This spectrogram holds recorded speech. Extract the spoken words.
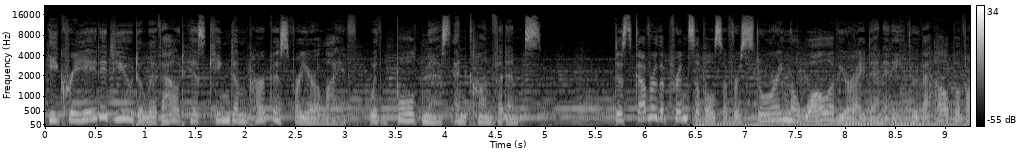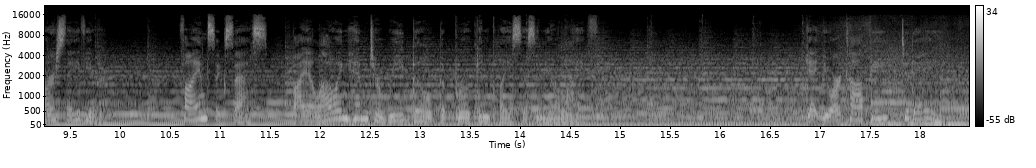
He created you to live out His kingdom purpose for your life with boldness and confidence. Discover the principles of restoring the wall of your identity through the help of our Savior. Find success by allowing Him to rebuild the broken places in your life. Get your copy today.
